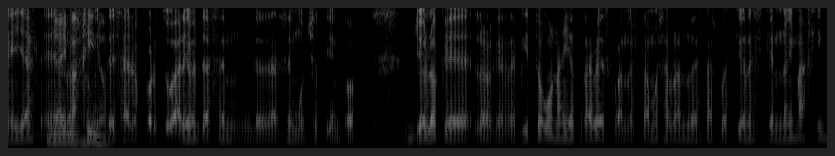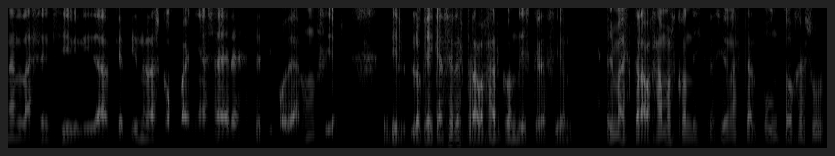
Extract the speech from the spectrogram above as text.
ellas en los comités aeroportuarios desde hace, desde hace mucho tiempo. Yo lo que, lo que repito una y otra vez cuando estamos hablando de estas cuestiones es que no imaginan la sensibilidad que tienen las compañías aéreas a este tipo de anuncios. Es decir, lo que hay que hacer es trabajar con discreción. Es más, trabajamos con discreción hasta el punto, Jesús,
